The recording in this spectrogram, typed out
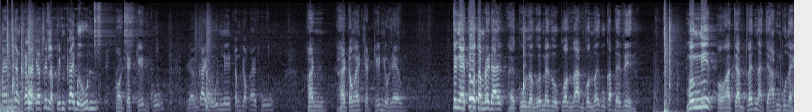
แม่นยังกะละแกศิลปินกายเบือหุ่นอ๋อจะเจนกูเรื่องกายเบือหุนนี่ต้องยกให้กูหันหาตรงไอ้จัดชิ้นอยู่แล้ว ตึงไอ้โตทำไรได้ไอ้กูต้องเงินไม่รู้คนร้านคนน้อยกูกับได้สินมึงนี่โอ้อาจารย์เป็นอาจารย์กูเลย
